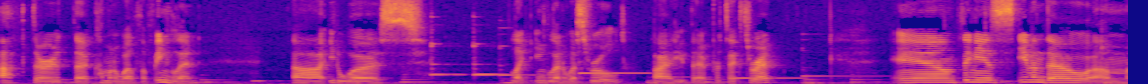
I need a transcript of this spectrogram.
after the Commonwealth of England, uh, it was like England was ruled by the Protectorate. And thing is, even though um,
